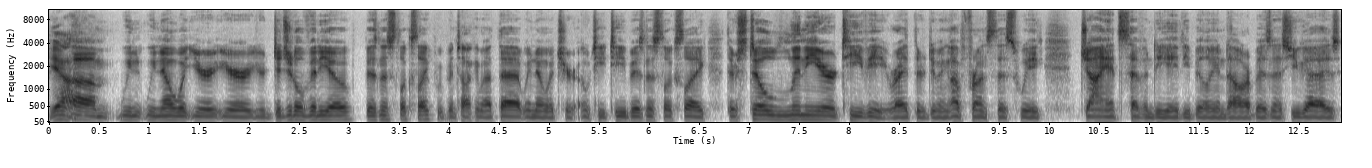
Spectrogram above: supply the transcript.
Yeah. Um, we we know what your your your digital video business looks like. We've been talking about that. We know what your OTT business looks like. There's still linear TV, right? They're doing upfronts this week. Giant 70, 80 billion dollar business. You guys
